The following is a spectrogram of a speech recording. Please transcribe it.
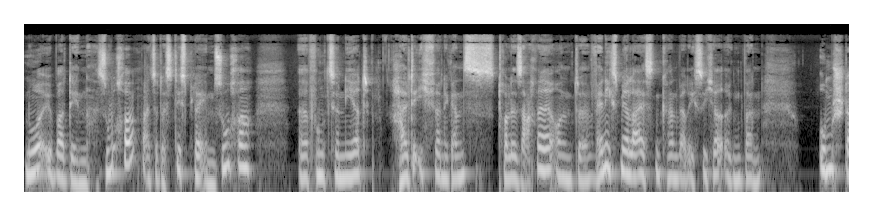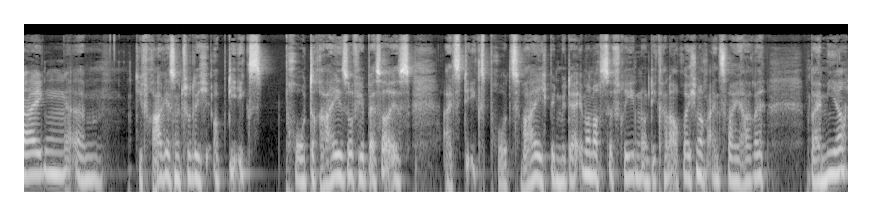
nur über den Sucher, also das Display im Sucher, äh, funktioniert, halte ich für eine ganz tolle Sache. Und äh, wenn ich es mir leisten kann, werde ich sicher irgendwann umsteigen. Ähm, die Frage ist natürlich, ob die X Pro 3 so viel besser ist als die X Pro 2. Ich bin mit der immer noch zufrieden und die kann auch ruhig noch ein, zwei Jahre bei mir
